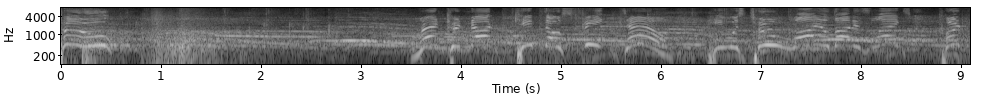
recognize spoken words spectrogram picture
two. Red could not keep those feet down. He was too wild on his legs, couldn't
